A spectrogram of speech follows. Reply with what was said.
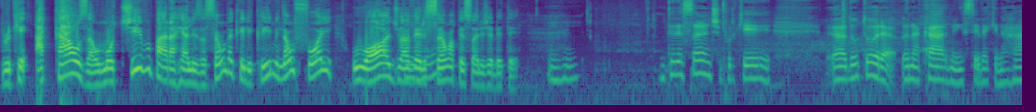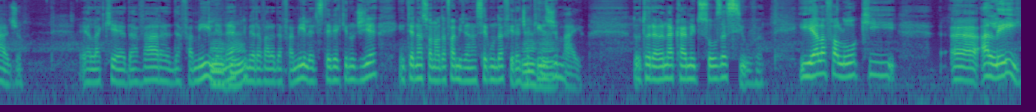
Porque a causa, o motivo para a realização daquele crime não foi o ódio, a uhum. aversão à pessoa LGBT. Uhum. Interessante, porque a doutora Ana Carmen esteve aqui na rádio ela que é da vara da família, né? uhum. né? Primeira vara da família, ela esteve aqui no Dia Internacional da Família na segunda-feira, dia uhum. 15 de maio. Doutora Ana Carmen de Souza Silva. E ela falou que uh, a lei,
